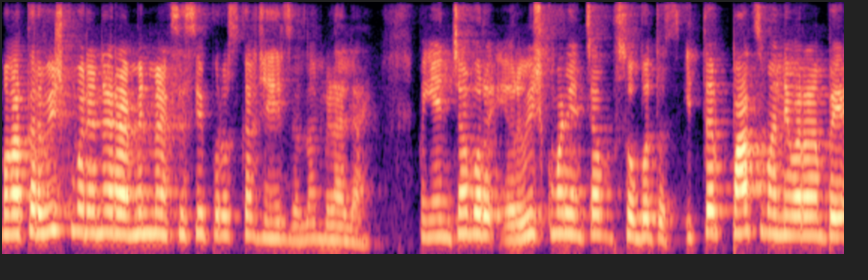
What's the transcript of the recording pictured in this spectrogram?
मग आता रवीश कुमार यांना रॅमेन मॅक्सेस हे पुरस्कार जाहीर झाला मिळाला आहे. मग यांच्याबरोबर रवीश कुमार यांच्या सोबतच इतर पाच मान्यवरांपै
